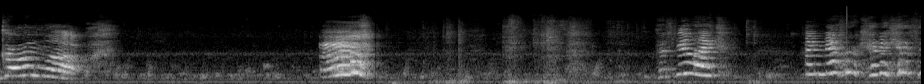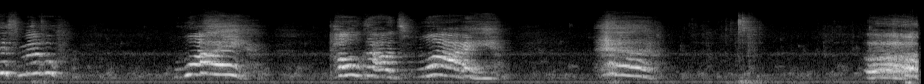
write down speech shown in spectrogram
Going low. Ugh. I feel like I'm never gonna get this move. Why? Pole gods, why? Ugh.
